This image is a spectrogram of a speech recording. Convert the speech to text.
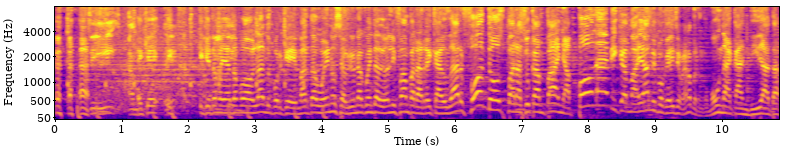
Sí, am- Es que, es, es que mañana estamos hablando porque Marta Bueno se abrió una cuenta de OnlyFans para recaudar fondos para su campaña. Polémica en Miami porque dice, bueno, pero como una candidata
